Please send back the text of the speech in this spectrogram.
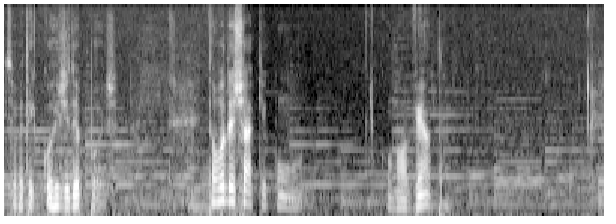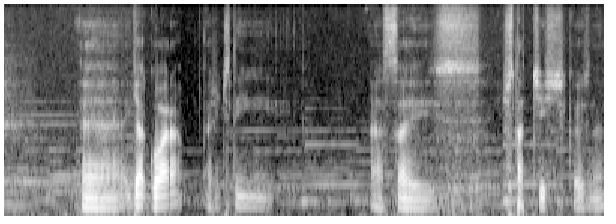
Você vai ter que corrigir depois. Então vou deixar aqui com, com 90. É, e agora a gente tem essas estatísticas, né?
